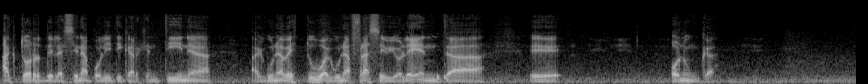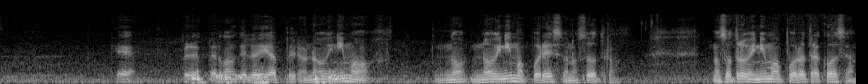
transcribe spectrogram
actor de la escena política argentina? ¿Alguna vez tuvo alguna frase violenta? Eh, ¿O nunca? ¿Qué? Per- perdón que lo diga, pero no vinimos, no, no vinimos por eso nosotros. Nosotros vinimos por otra cosa.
